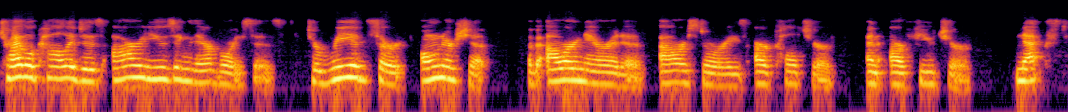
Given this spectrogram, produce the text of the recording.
Tribal colleges are using their voices to reinsert ownership of our narrative, our stories, our culture, and our future. Next,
